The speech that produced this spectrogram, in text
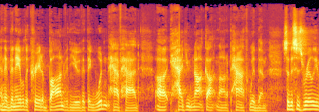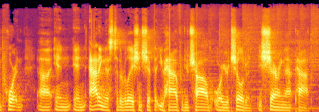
And they've been able to create a bond with you that they wouldn't have had uh, had you not gotten on a path with them. So, this is really important uh, in, in adding this to the relationship that you have with your child or your children, is sharing that path.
